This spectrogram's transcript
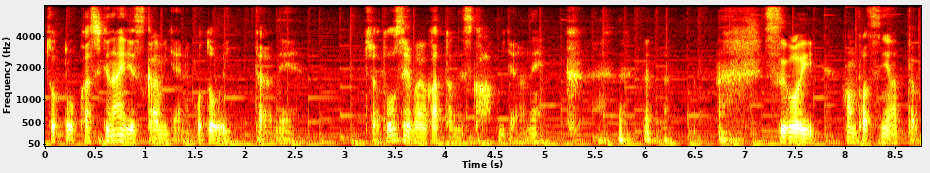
ちょっとおかしくないですか？みたいなことを言ったらね、じゃあどうすればよかったんですか？みたいなね。すごい反発にあったこ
